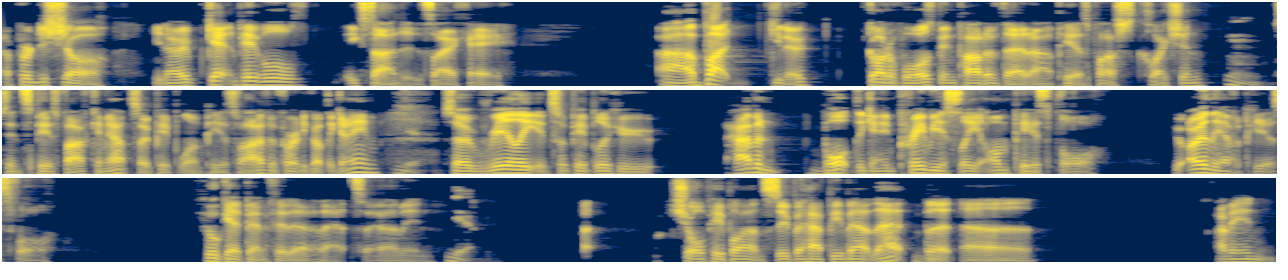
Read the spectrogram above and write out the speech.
I'm pretty sure You know, getting people excited. It's like, hey, uh, but you know, God of War's been part of that uh, PS Plus collection Hmm. since PS5 came out. So people on PS5 have already got the game. Yeah. So really, it's for people who haven't bought the game previously on PS4, you only have a PS4, you'll get benefit out of that. So I mean, Yeah. sure, people aren't super happy about that, but uh, I mean,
